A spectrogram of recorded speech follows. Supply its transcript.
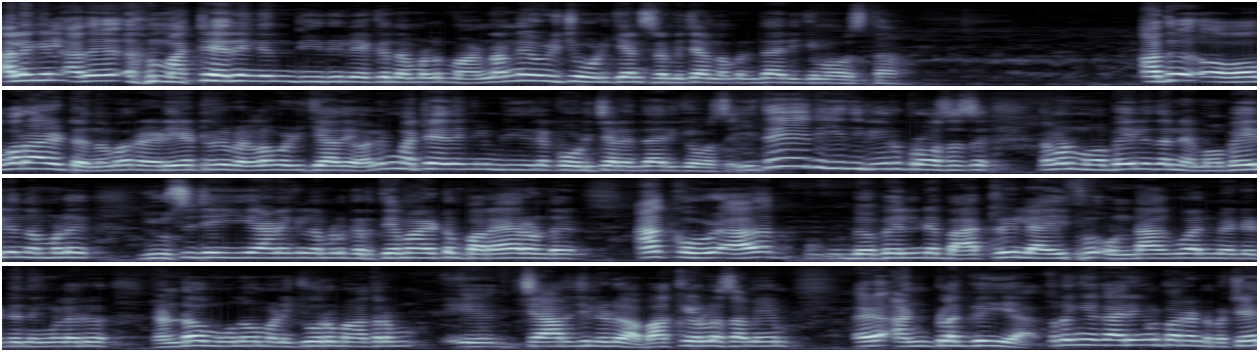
അല്ലെങ്കിൽ അത് മറ്റേതെങ്കിലും രീതിയിലേക്ക് നമ്മൾ മണ്ണെണ്ണ ഒഴിച്ച് ഓടിക്കാൻ ശ്രമിച്ചാൽ നമ്മൾ എന്തായിരിക്കും അവസ്ഥ? അത് ഓവറായിട്ട് നമ്മൾ റേഡിയേറ്ററിൽ വെള്ളം ഒഴിക്കാതെയോ അല്ലെങ്കിൽ മറ്റേതെങ്കിലും രീതിയിലൊക്കെ ഓടിച്ചാൽ എന്തായിരിക്കും അവസ്ഥ? ഇതേ രീതിയിൽ ഒരു പ്രോസസ്സ് നമ്മൾ മൊബൈൽ തന്നെ മൊബൈൽ നമ്മൾ യൂസ് ചെയ്യുകയാണെങ്കിൽ നമ്മൾ കൃത്യമായിട്ടും പറയാറുണ്ട് ആ കോ ആ മൊബൈലിന്റെ ബാറ്ററി ലൈഫ് ഉണ്ടാകുവാൻ വേണ്ടിയിട്ട് നിങ്ങളൊരു രണ്ടോ മൂന്നോ മണിക്കൂർ മാത്രം ചാർജിലിടുക ബാക്കിയുള്ള സമയം അൺപ്ലഗ് ചെയ്യുക. തുടങ്ങിയ കാര്യങ്ങൾ പറയുന്നുണ്ട് പക്ഷേ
